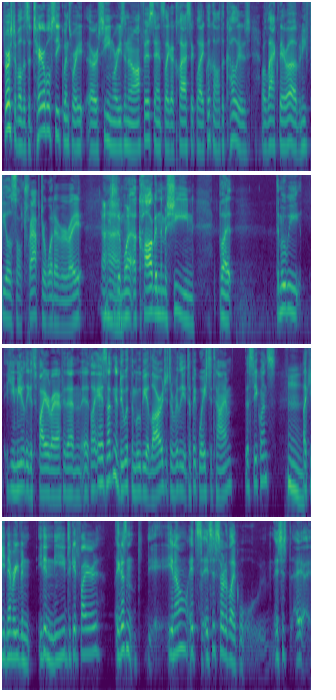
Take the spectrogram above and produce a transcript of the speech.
First of all, there's a terrible sequence where he, or scene where he's in an office and it's like a classic, like look all the colors or lack thereof, and he feels all trapped or whatever, right? He's Uh-huh. just one- a cog in the machine, but the movie he immediately gets fired right after that, and it like it has nothing to do with the movie at large. It's a really it's a big waste of time. This sequence, Hmm. like he never even he didn't need to get fired. He doesn't, you know. It's it's just sort of like it's just. I, I-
